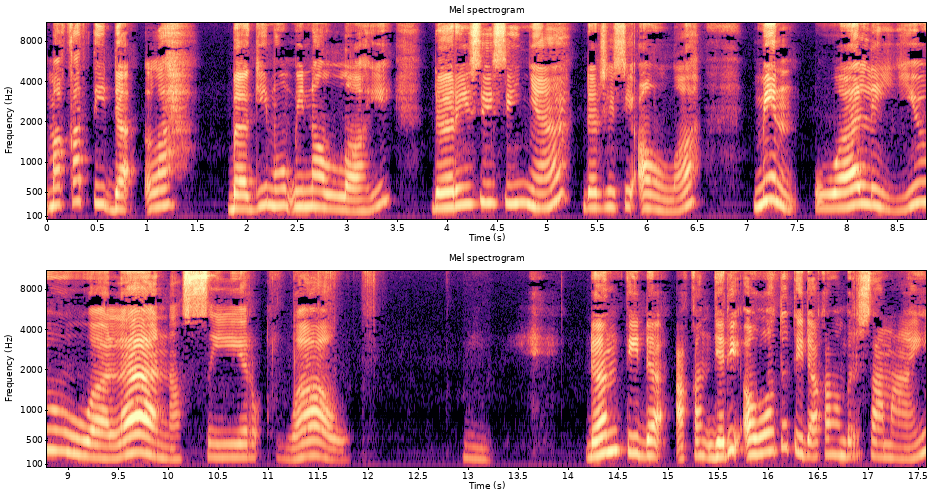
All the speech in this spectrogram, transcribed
maka tidaklah bagimu minallahi dari sisinya dari sisi Allah min waliyu wala nasir wow hmm. Dan tidak akan jadi Allah tuh tidak akan membersamai.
